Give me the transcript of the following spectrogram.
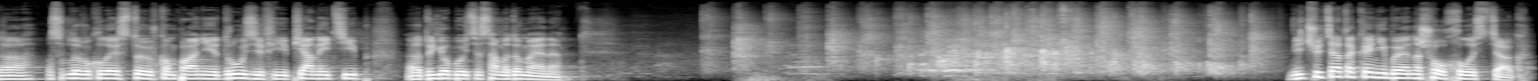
Да. Особливо, коли я стою в компанії друзів і п'яний тіп е, дойобується саме до мене. Відчуття таке, ніби я знайшов холостяк.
